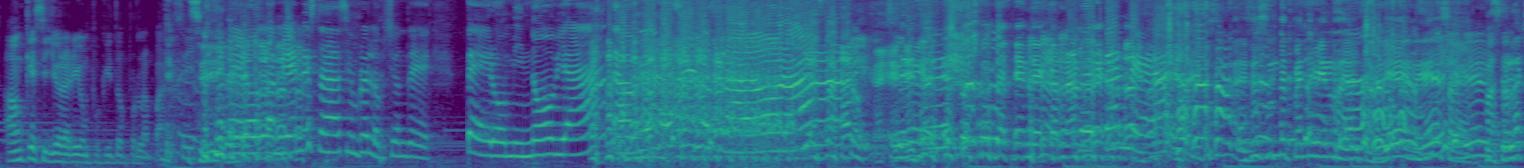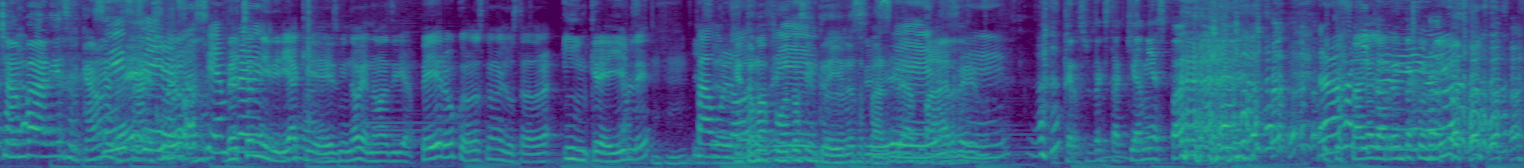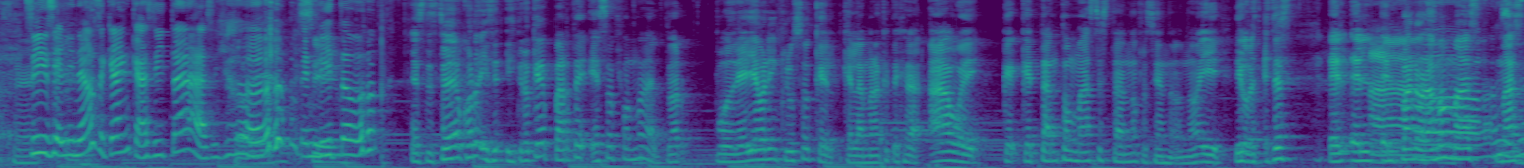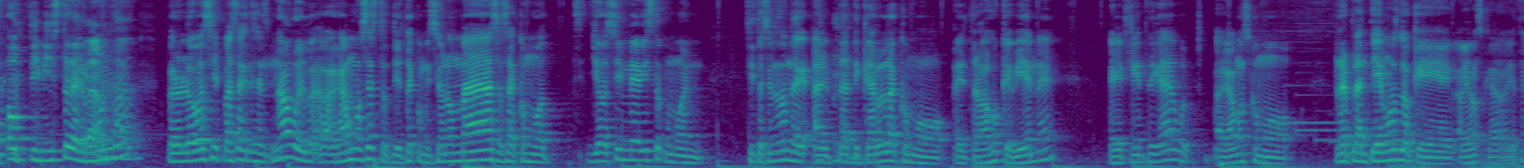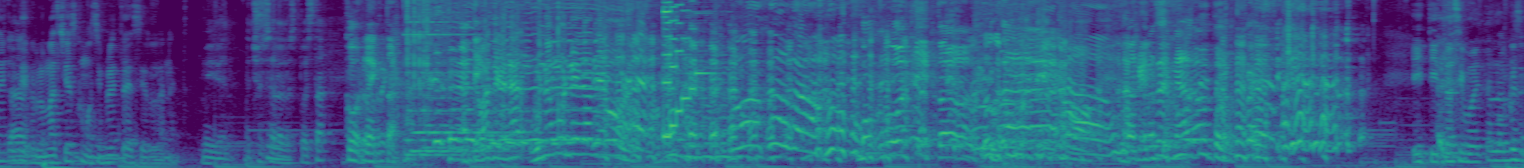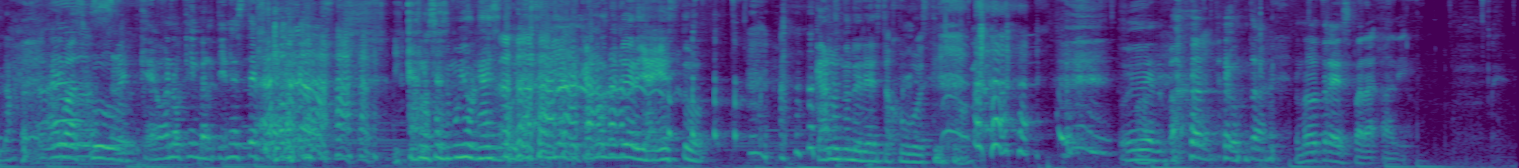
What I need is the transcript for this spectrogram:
Aunque sí lloraría un poquito por la paz. Sí. Sí. Pero también está siempre la opción de, pero mi novia también es ilustradora. Esto es un depende, carnal. Depende. Ese, ese es un depende bien real también, ¿eh? También, Pasar sí. la chamba a alguien cercano. Sí, sí, eso siempre- De hecho, ni diría que es mi novia, nada más diría, pero conozco una ilustradora increíble. Fabulosa. Que toma Sí. fotos increíbles Sí, aparte. Sí, aparte. sí. Que resulta que está aquí a mi espalda. que Trabaja paga aquí la renta conmigo. Sí, si el dinero se queda en casita, así, bendito. Este, estoy de acuerdo y, y creo que aparte esa forma de actuar podría llevar incluso que, que la marca te dijera, ah, güey, ¿qué, qué tanto más te están ofreciendo? ¿no? Y digo, este es el, el- el Ah. panorama más, más optimista del Claro. mundo. Pero luego sí pasa que te dicen, no, güey, hagamos esto, yo te comisiono más. O sea, como yo sí me he visto como en situaciones donde al platicarla como el trabajo que viene, el cliente diga, ah, güey, pues, hagamos como, replanteemos lo que habíamos quedado. Yo también creo que lo más chido es como simplemente decirlo, la neta. Muy bien. De hecho, esa es la respuesta correcta. Te vas a ganar una moneda de oro. ¡Un jugo! Un jugotito. La gente de Patrocinado por Y Tito así vuelta loco. y se- Ahí vas. Qué bueno que invertí en este podcast. Y Carlos es muy honesto. Yo sabía que Carlos no le haría esto. Carlos no le haría esto a jugos, Tito. Muy bien. Pregunta número 3 para Adi.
